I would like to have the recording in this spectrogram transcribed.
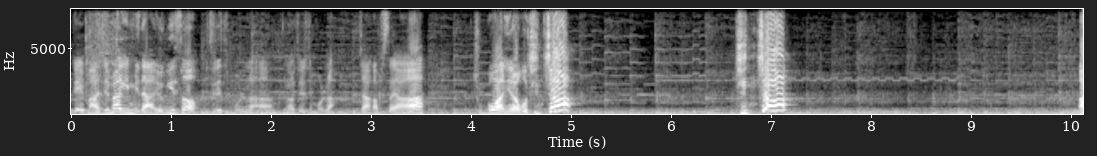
네, 마지막입니다. 여기서 어찌될지 몰라. 음, 어찌될지 몰라. 자, 갑시다. 중복 아니라고, 진짜? 진짜? 아,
